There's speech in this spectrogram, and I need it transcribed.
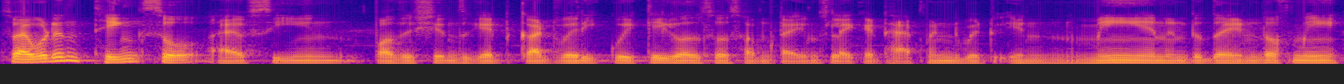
So I wouldn't think so. I have seen positions get cut very quickly also sometimes, like it happened between May and into the end of May.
